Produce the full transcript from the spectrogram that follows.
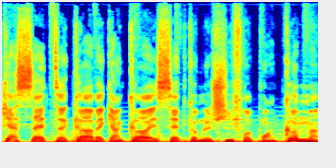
Cassette, K avec un K et 7 comme le chiffre.com,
